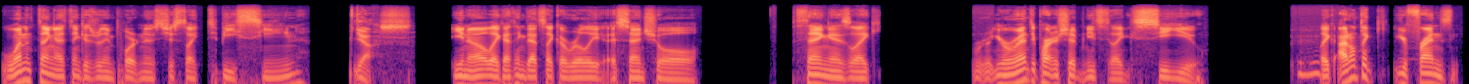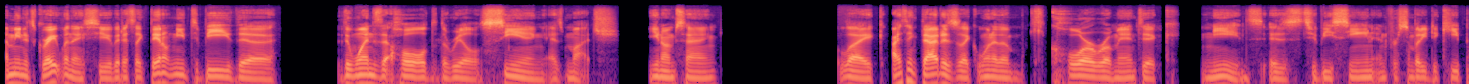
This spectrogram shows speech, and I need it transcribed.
one thing I think is really important is just like to be seen. yes You know, like I think that's like a really essential thing is like your romantic partnership needs to like see you. Mhm. Like I don't think your friends I mean it's great when they see you, but it's like they don't need to be the the ones that hold the real seeing as much. You know what I'm saying? Like I think that is like one of the core romantic needs is to be seen and for somebody to keep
